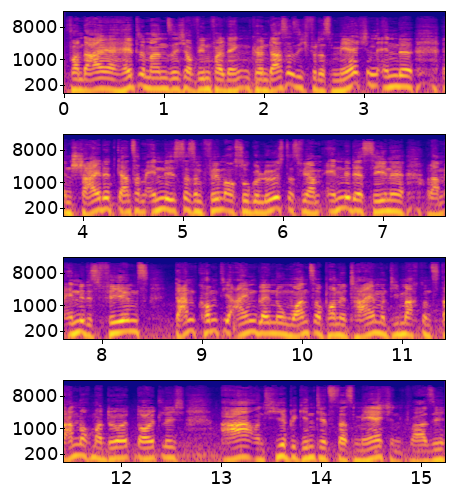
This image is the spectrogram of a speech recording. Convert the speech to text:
Von daher hätte man sich auf jeden Fall denken können, dass er sich für das Märchenende entscheidet. Ganz am Ende ist das im Film auch so gelöst, dass wir am Ende der Szene oder am Ende des Films, dann kommt die Einblendung Once Upon a Time und die macht uns dann nochmal de deutlich, ah, und hier beginnt jetzt das Märchen quasi,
